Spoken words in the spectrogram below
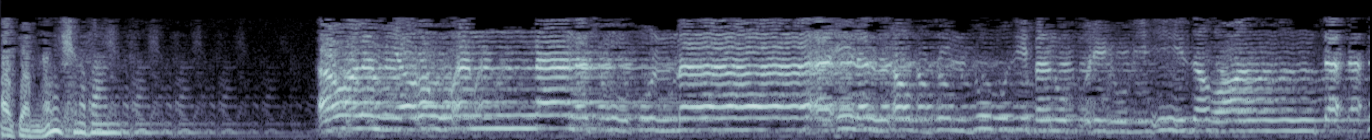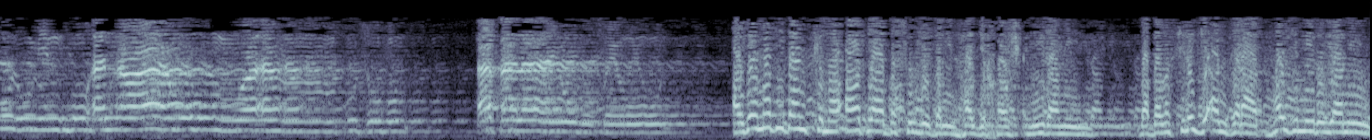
آیا نمیشنوند؟ اولم یرو أنا نسوق الماء إلى الأرض الجرد فنخرج به زرعا تأكل منه انعامهم وانفسهم افلا يبصرون آیا ندیدند که ما آب را به سوی زمین های خشک میرانیم و به وسیله آن زراعت های میرویانیم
